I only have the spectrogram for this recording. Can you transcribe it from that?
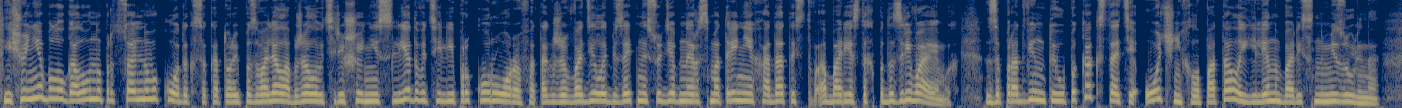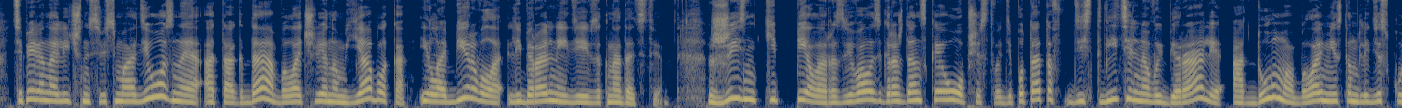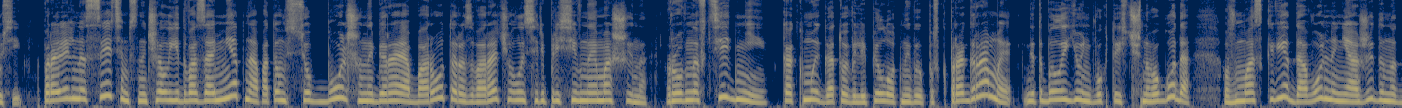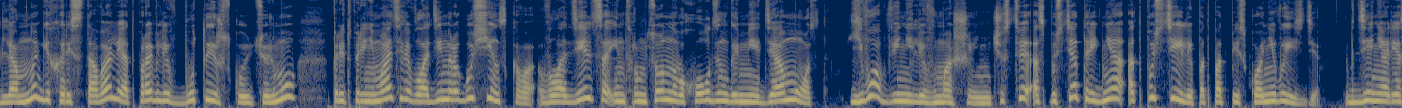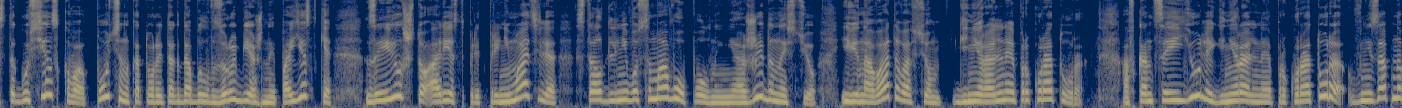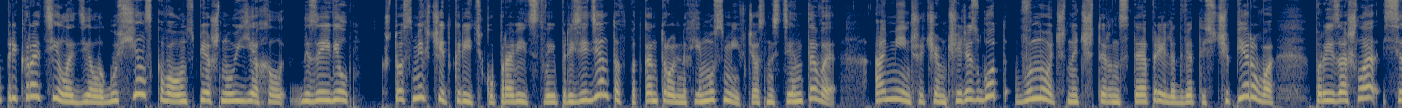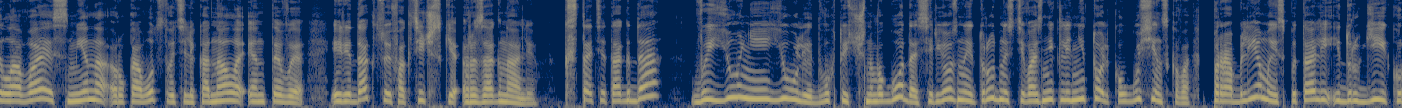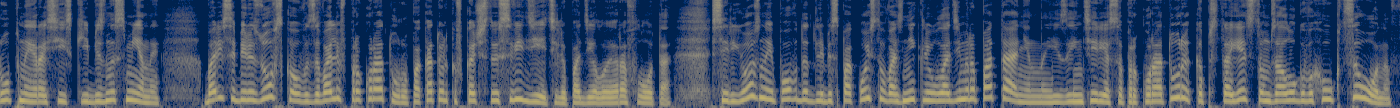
Еще не было уголовно-процессуального кодекса, который позволял обжаловать решения следователей и прокуроров, а также вводил обязательное судебное рассмотрение ходатайств об арестах подозреваемых. За продвинутый УПК, кстати, очень хлопотала Елена Борисовна Мизулина. Теперь она личность весьма одиозная, а тогда была членом «Яблока» и лоббировала либеральные идеи в законодательстве. Жизнь кипела, развивалось гражданское общество, депутатов действительно выбирали, а Дума была местом для дискуссий. Параллельно с этим сначала Сначала едва заметно, а потом все больше набирая обороты, разворачивалась репрессивная машина. Ровно в те дни, как мы готовили пилотный выпуск программы, это был июнь 2000 года, в Москве довольно неожиданно для многих арестовали и отправили в Бутырскую тюрьму предпринимателя Владимира Гусинского, владельца информационного холдинга «Медиамост». Его обвинили в мошенничестве, а спустя три дня отпустили под подписку о невыезде. В день ареста Гусинского Путин, который тогда был в зарубежной поездке, заявил, что арест предпринимателя стал для него самого полной неожиданностью и виновата во всем Генеральная прокуратура. А в конце июля Генеральная прокуратура внезапно прекратила дело Гусинского, он спешно уехал и заявил, что смягчит критику правительства и президента в подконтрольных ему СМИ, в частности НТВ. А меньше чем через год, в ночь на 14 апреля 2001 произошла силовая смена руководства телеканала НТВ, и редакцию фактически разогнали. Кстати, тогда в июне-июле 2000 года серьезные трудности возникли не только у Гусинского. Проблемы испытали и другие крупные российские бизнесмены. Бориса Березовского вызывали в прокуратуру, пока только в качестве свидетеля по делу Аэрофлота. Серьезные поводы для беспокойства возникли у Владимира Потанина из-за интереса прокуратуры к обстоятельствам залоговых аукционов.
